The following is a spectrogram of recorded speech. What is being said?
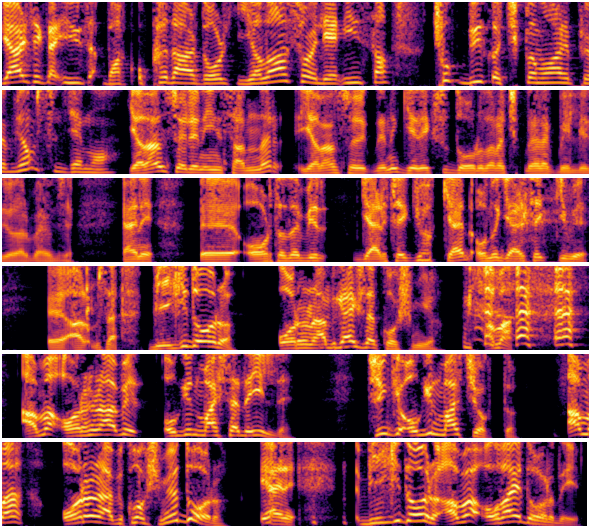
gerçekten insan, bak o kadar doğru ki yalan söyleyen insan çok büyük açıklamalar yapıyor biliyor musun Cemo? Yalan söyleyen insanlar yalan söylediklerini gereksiz doğrular açıklayarak belli ediyorlar bence. Yani e, ortada bir gerçek yokken onu gerçek gibi e, mesela bilgi doğru. Orhan abi gerçekten koşmuyor. Ama ama Orhan abi o gün maçta değildi. Çünkü o gün maç yoktu. Ama Orhan abi koşmuyor doğru. Yani bilgi doğru ama olay doğru değil.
